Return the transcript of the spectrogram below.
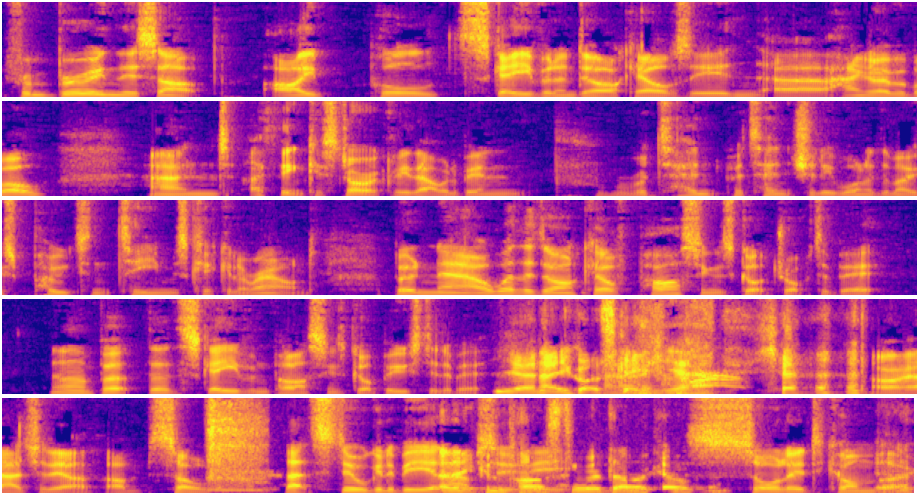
from brewing this up, I pulled Skaven and Dark Elves in uh, Hangover Bowl, and I think historically that would have been poten- potentially one of the most potent teams kicking around. But now, where the Dark Elf passing's got dropped a bit, uh, but the Skaven passing's got boosted a bit. Yeah, now you've got a Uh, escape. yeah. yeah. All right, actually, I, I'm sold. That's still going to be an And it can pass through a dark elf. solid combo.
